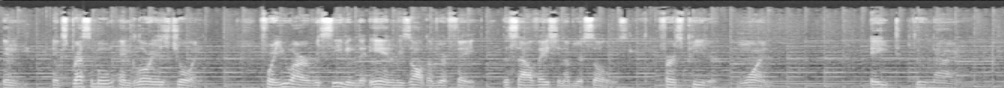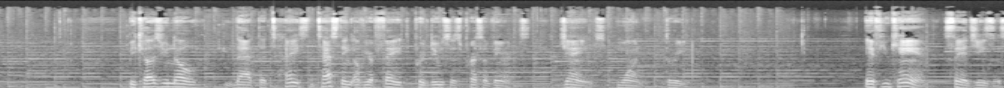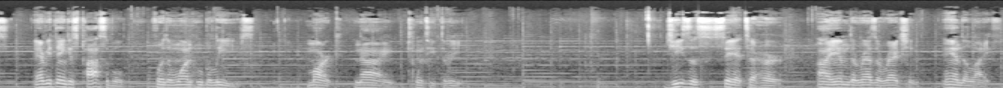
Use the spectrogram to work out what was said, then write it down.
inexpressible and glorious joy. For you are receiving the end result of your faith, the salvation of your souls. 1 Peter 1 8 through 9. Because you know that the testing of your faith produces perseverance. James 1 3. If you can, said Jesus, Everything is possible for the one who believes. Mark 9:23. Jesus said to her, I am the resurrection and the life.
